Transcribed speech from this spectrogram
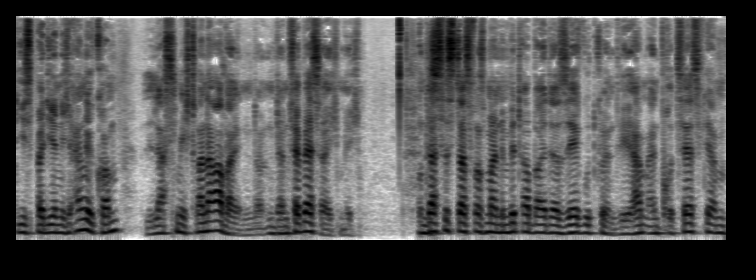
die ist bei dir nicht angekommen, lass mich dran arbeiten und dann verbessere ich mich. Und das ist das, was meine Mitarbeiter sehr gut können. Wir haben einen Prozess, wir haben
